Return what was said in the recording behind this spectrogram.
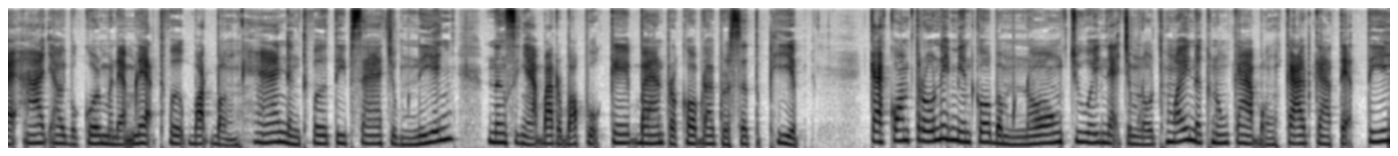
ដែលអាចឲ្យបុគ្គលម្នាក់ម្នាក់ធ្វើបទបង្ហាញនិងធ្វើទីផ្សារជំនាញនិងសញ្ញាបត្ររបស់ពួកគេបានប្រកបដោយប្រសិទ្ធភាព ការគ្រប់គ្រងនេះមានគោលបំណងជួយអ្នកចំណូលថ្មីនៅក្នុងការបង្កើតការតាក់ទាញ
